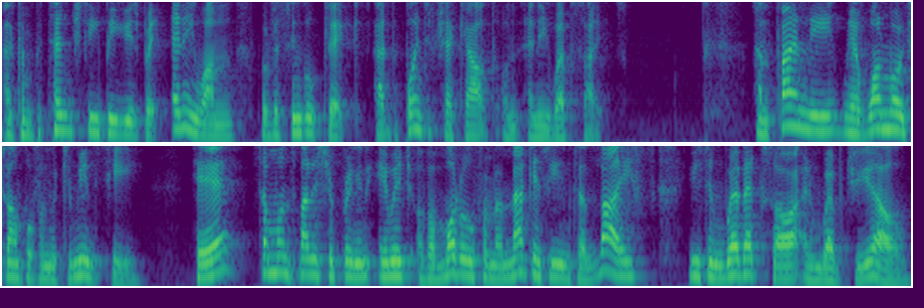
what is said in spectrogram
and can potentially be used by anyone with a single click at the point of checkout on any website. And finally, we have one more example from the community. Here, someone's managed to bring an image of a model from a magazine to life using WebXR and WebGL.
